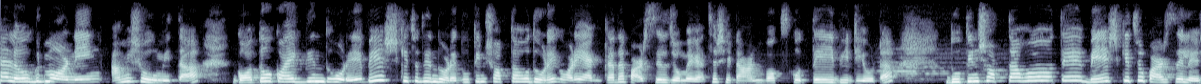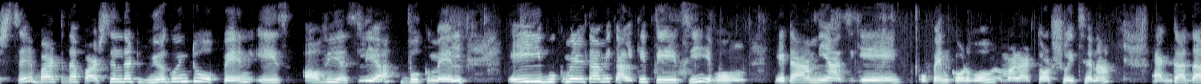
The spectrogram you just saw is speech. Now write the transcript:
হ্যালো গুড মর্নিং আমি সৌমিতা। গত কয়েকদিন ধরে, বেশ কিছুদিন ধরে দু তিন সপ্তাহ ধরে ঘরে এক গাদা পার্সেল জমে গেছে, সেটা আনবক্স করতে এই ভিডিওটা। দু তিন সপ্তাহতে বেশ কিছু পার্সেল এসছে but the parcel that we are going to open is obviously a book mail এই বুকমেলটা আমি কালকে পেয়েছি এবং এটা আমি আজকে ওপেন করব, আমার আর তর সইছে না। এক গাদা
